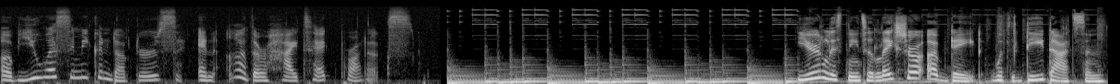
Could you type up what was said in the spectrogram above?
of U.S. semiconductors and other high tech products. You're listening to Lakeshore Update with Dee Dotson.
